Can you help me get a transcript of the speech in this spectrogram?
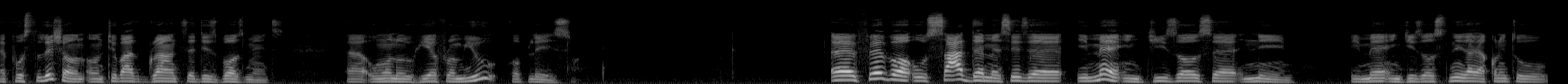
uh, postulation on Theobarth grant uh, disbursement? Uh, we want to hear from you, or please. Uh, favor Osademe says, uh, Amen in Jesus' uh, name. Amen in Jesus' name. That according to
